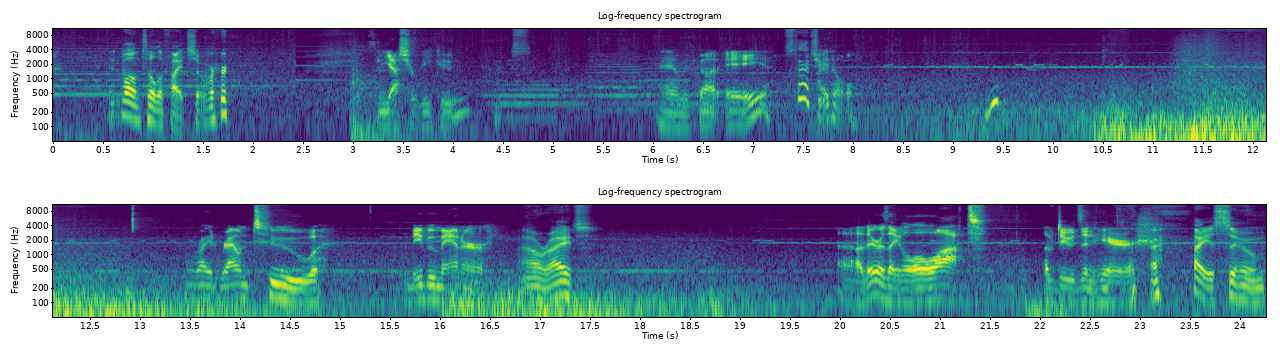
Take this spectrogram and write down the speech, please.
well, until the fight's over. Some Yashariku. Nice. And we've got a Statue. idol. All right, round two. Mibu Manor. All right. Uh, there is a lot of dudes in here. I assume.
